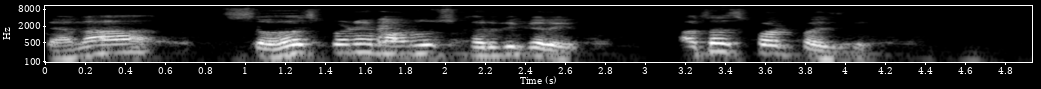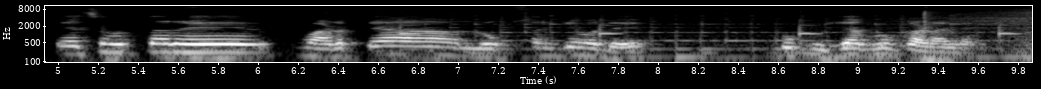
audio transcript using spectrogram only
त्यांना सहजपणे माणूस खरेदी करेल असा स्पॉट पाहिजे. याचं उत्तर हे वाढत्या लोकसंख्येमध्ये खूप विचारपूर काढायला आहे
